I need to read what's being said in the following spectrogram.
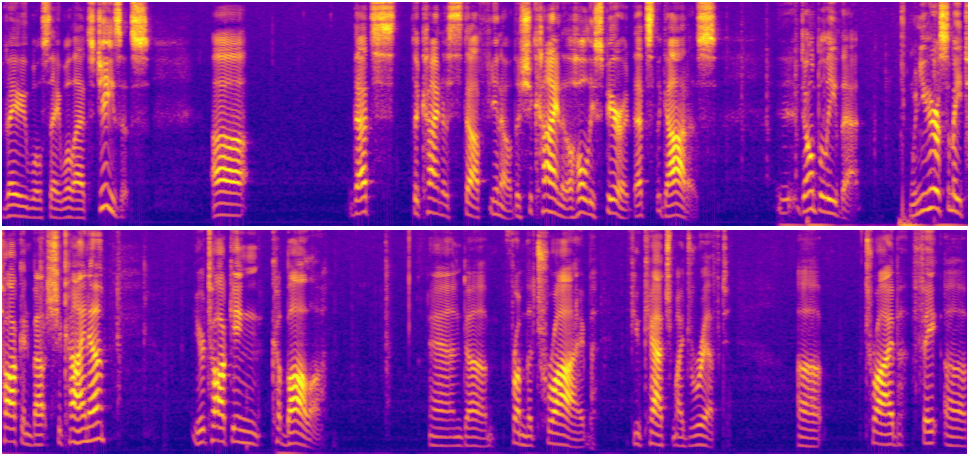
they will say, well, that's Jesus. Uh, that's the kind of stuff, you know, the Shekinah, the Holy Spirit, that's the goddess. Don't believe that. When you hear somebody talking about Shekinah, you're talking Kabbalah and uh, from the tribe, if you catch my drift. Uh, tribe fa- uh,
